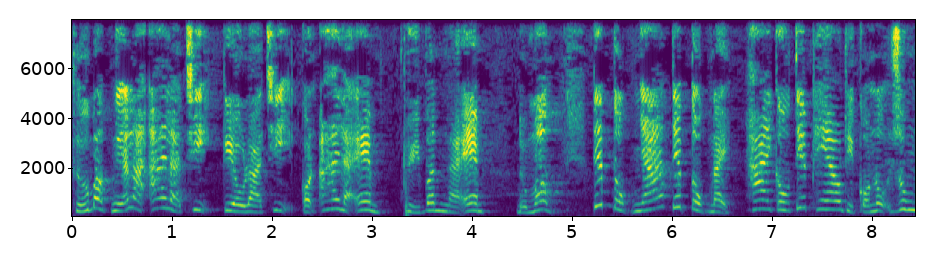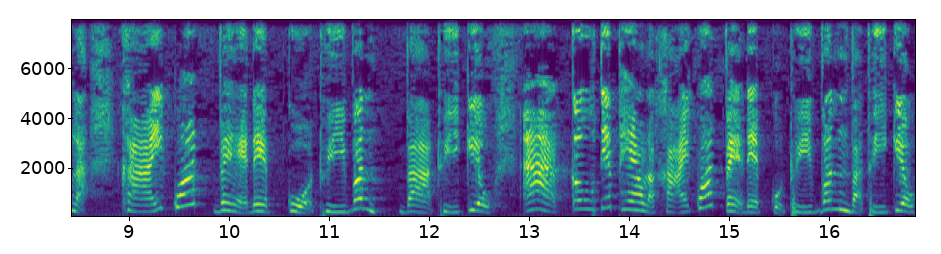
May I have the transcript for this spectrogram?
Thứ bậc nghĩa là ai là chị, Kiều là chị, còn ai là em, Thúy Vân là em. Đúng không? Tiếp tục nhá, tiếp tục này. Hai câu tiếp theo thì có nội dung là Khái quát vẻ đẹp của Thúy Vân và Thúy Kiều. À, câu tiếp theo là khái quát vẻ đẹp của Thúy Vân và Thúy Kiều.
